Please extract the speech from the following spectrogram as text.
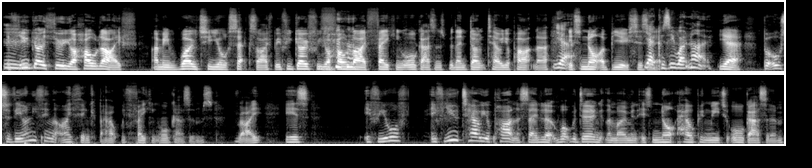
If Mm. you go through your whole life, I mean, woe to your sex life, but if you go through your whole life faking orgasms but then don't tell your partner, Yeah. it's not abuse, is yeah, it? Yeah, because he won't know. Yeah, but also the only thing that I think about with faking orgasms, right, is if you're if you tell your partner, say, look, what we're doing at the moment is not helping me to orgasm,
